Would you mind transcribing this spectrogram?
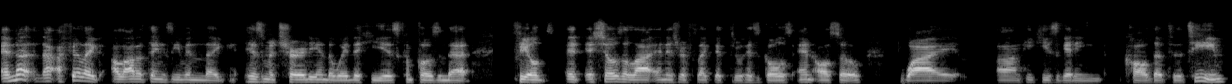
and not, not- I feel like a lot of things, even like his maturity and the way that he is composing that field, it, it shows a lot and is reflected through his goals and also why um, he keeps getting called up to the team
